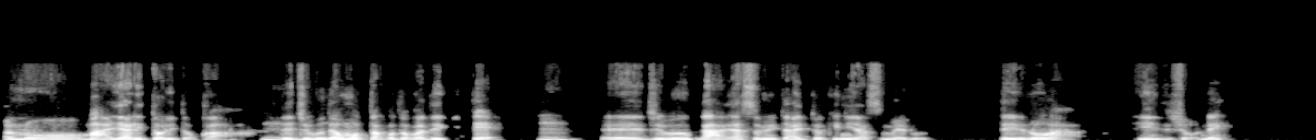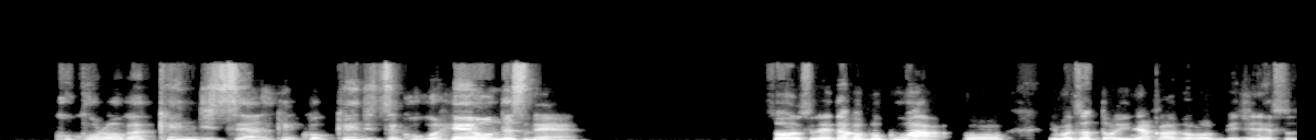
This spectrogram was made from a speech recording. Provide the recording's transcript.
あの、まあ、やりとりとか、うんうんで、自分で思ったことができて、うん。えー自分が休みたい時に休めるっていうのはいいんでしょうね。心が堅実や、堅実、ここ平穏ですね。そうですね。だから僕は、こう、今ずっと田舎のビジネスっ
